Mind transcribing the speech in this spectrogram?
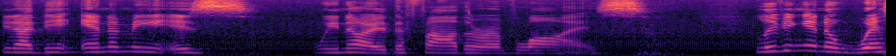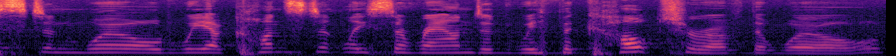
you know, the enemy is, we know, the father of lies. Living in a Western world, we are constantly surrounded with the culture of the world,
